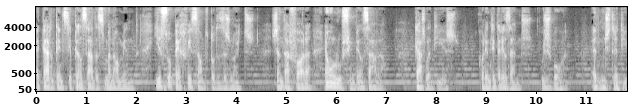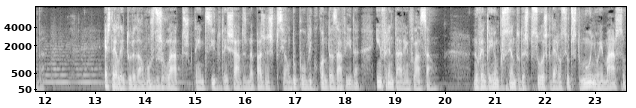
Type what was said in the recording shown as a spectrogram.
a carne tem de ser pensada semanalmente e a sopa é a refeição de todas as noites. Jantar fora é um luxo impensável. Carla Dias, 43 anos, Lisboa, administrativa. Esta é a leitura de alguns dos relatos que têm sido deixados na página especial do público Contas à Vida enfrentar a inflação. 91% das pessoas que deram o seu testemunho em março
